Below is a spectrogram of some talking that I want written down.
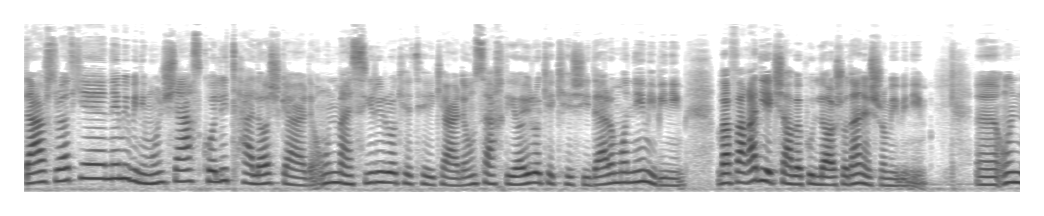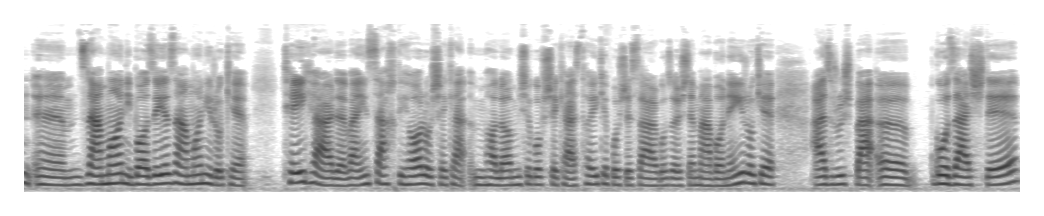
در صورت که نمی‌بینیم اون شخص کلی تلاش کرده اون مسیری رو که طی کرده اون سختیهایی رو که کشیده رو ما نمی‌بینیم و فقط یک شب پولدار شدنش رو می‌بینیم. اون زمانی بازه زمانی رو که طی کرده و این سختی ها رو حالا میشه گفت شکست هایی که پشت سر گذاشته موانعی رو که از روش گذشته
